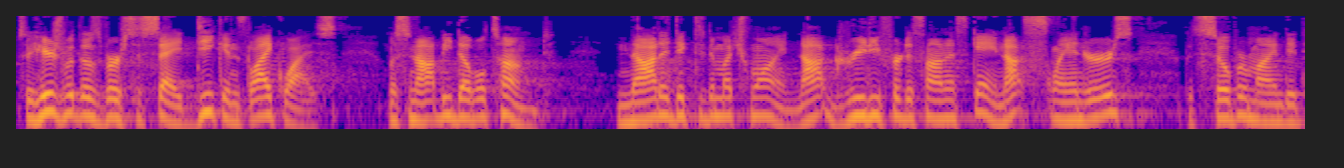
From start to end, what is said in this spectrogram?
So, here's what those verses say Deacons, likewise, must not be double tongued, not addicted to much wine, not greedy for dishonest gain, not slanderers, but sober minded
